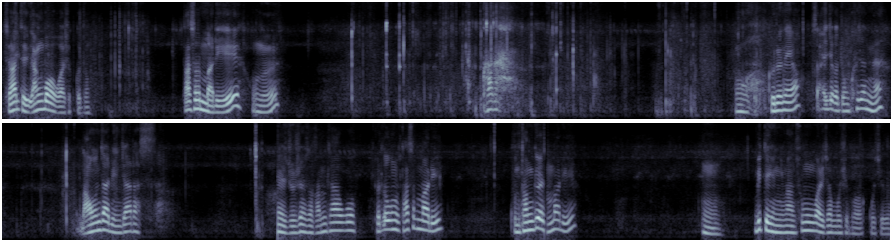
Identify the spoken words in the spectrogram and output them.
저한테 양보하고 가셨거든. 다섯 마리 오늘 가라. 어, 그러네요. 사이즈가 좀 커졌네. 나온 자리인 줄 알았어. 해주셔서 감사하고, 그래도 오늘 다섯 마리, 군탄교에 한 마리, 응. 밑에 형님 한 20마리 잡으신 것 같고, 지금.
